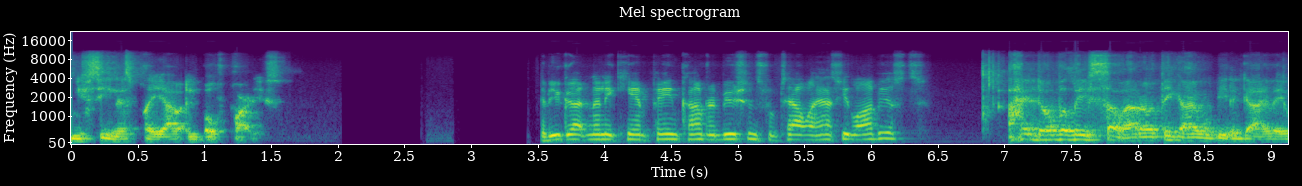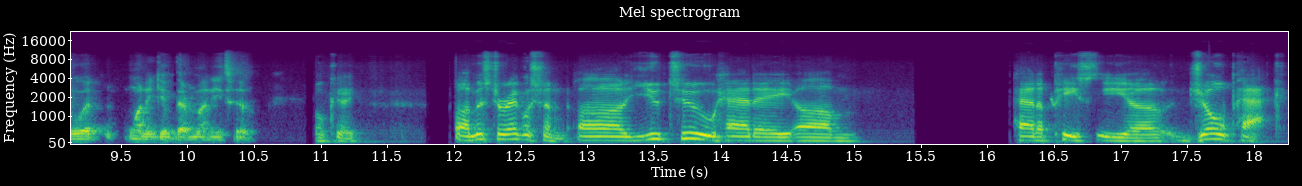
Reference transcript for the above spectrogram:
we've seen this play out in both parties. Have you gotten any campaign contributions from Tallahassee lobbyists? I don't believe so. I don't think I would be the guy they would want to give their money to. Okay. Uh, Mr. Eggelletion, uh, you too had a um, had a piece, the uh, Joe PAC.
